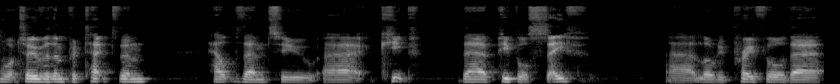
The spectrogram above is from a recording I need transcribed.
watch over them, protect them, help them to uh, keep their people safe. Uh, Lord, we pray for their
